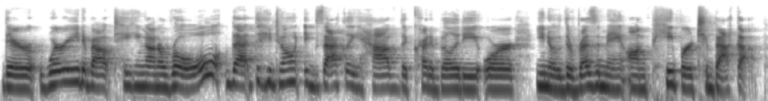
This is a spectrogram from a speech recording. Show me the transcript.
They're worried about taking on a role that they don't exactly have the credibility or, you know, the resume on paper to back up.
